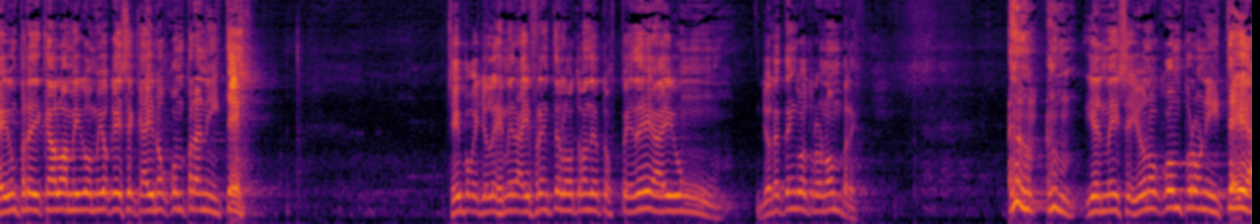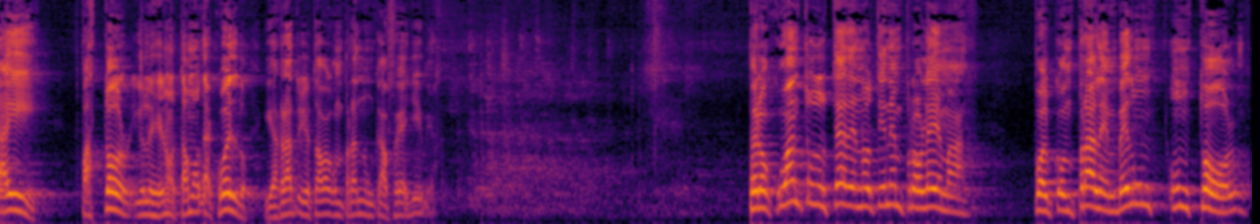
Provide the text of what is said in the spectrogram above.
que hay un predicado amigo mío que dice que ahí no compra ni té. Sí, porque yo le dije, mira, ahí frente al otro donde te hospedé hay un, yo le tengo otro nombre. y él me dice, yo no compro ni té ahí, pastor. Y yo le dije, no, estamos de acuerdo. Y al rato yo estaba comprando un café allí. Pero ¿cuántos de ustedes no tienen problema por comprarle, en vez de un, un tol,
